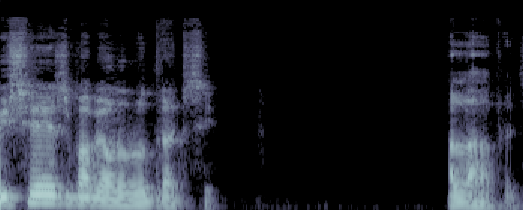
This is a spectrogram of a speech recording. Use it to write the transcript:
বিশেষভাবে অনুরোধ রাখছি। আল্লাহ হাফেজ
